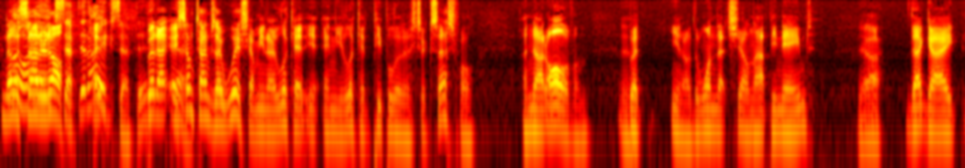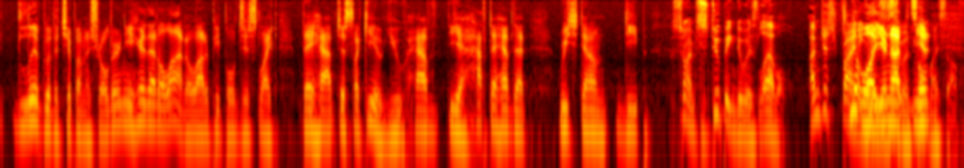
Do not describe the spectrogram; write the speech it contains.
No, it's not I at all. accept it. I, accept it. but I, I Yeah. sometimes I wish. I mean, I look at it and you look at people that are successful, and not all of them, Yeah. but you know, the one that shall not be named. yeah. That guy lived with a chip on his shoulder, and you hear that a lot. A lot of people just like they have, just like you. You have, you have to have that reach down deep. So I'm stooping to his level. I'm just finding well, you're not- to insult you're- myself.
